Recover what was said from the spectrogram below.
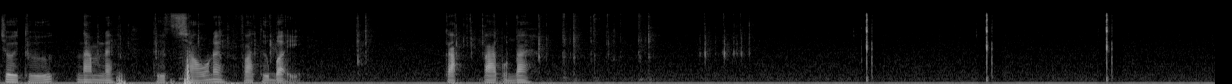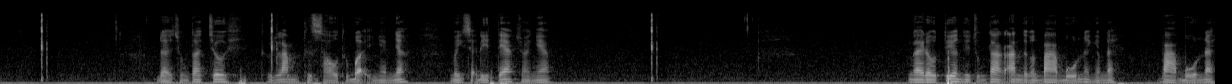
Chơi thứ 5 này, thứ 6 này và thứ 7 cặp 343 để chúng ta chơi thứ 5 thứ 6 thứ 7 anh em nhé. Mình sẽ đi test cho anh em. Ngày đầu tiên thì chúng ta ăn được con 34 này, anh em này. 34 này.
